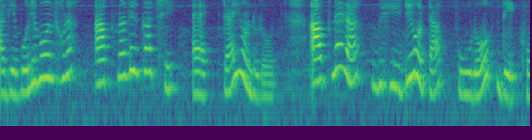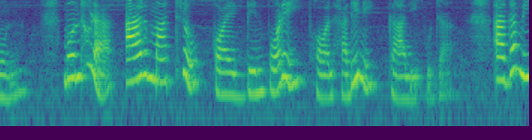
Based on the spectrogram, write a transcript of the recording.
আগে বলি বন্ধুরা, আপনাদের কাছে একটাই অনুরোধ, আপনারা ভিডিওটা পুরো দেখুন। বন্ধুরা, আর মাত্র কয়েকদিন পরেই ফলহারিণী কালী পূজা। আগামী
